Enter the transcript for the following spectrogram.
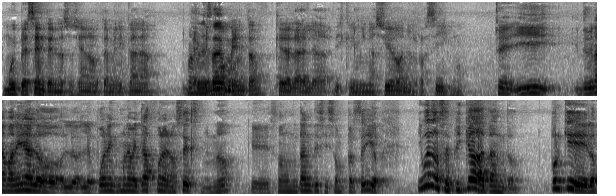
muy presente en la sociedad norteamericana de en aquel época. momento, que era la, la discriminación, el racismo. Sí, y de una manera lo, lo- le ponen como una metáfora en los X-Men, ¿no? Que son mutantes y son perseguidos. Igual no se explicaba tanto. ¿Por qué los,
